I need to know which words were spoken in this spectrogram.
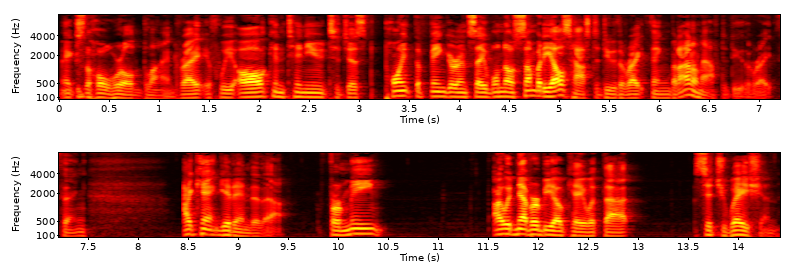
makes the whole world blind, right? If we all continue to just point the finger and say, well, no, somebody else has to do the right thing, but I don't have to do the right thing, I can't get into that. For me, I would never be okay with that situation.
